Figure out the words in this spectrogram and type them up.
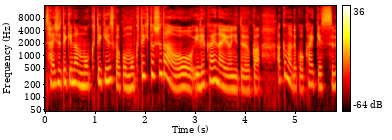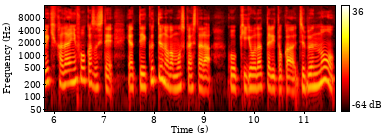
最終的な目的ですかこう目的と手段を入れ替えないようにというかあくまでこう解決すべき課題にフォーカスしてやっていくっていうのがもしかしたらこう起業だったりとか自分の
